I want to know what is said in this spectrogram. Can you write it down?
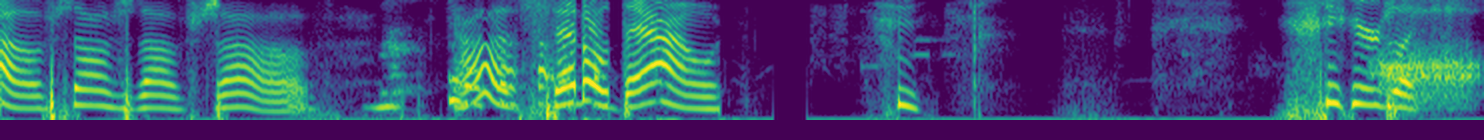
stop, stop, stop, stop. God, settle down. You're like,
